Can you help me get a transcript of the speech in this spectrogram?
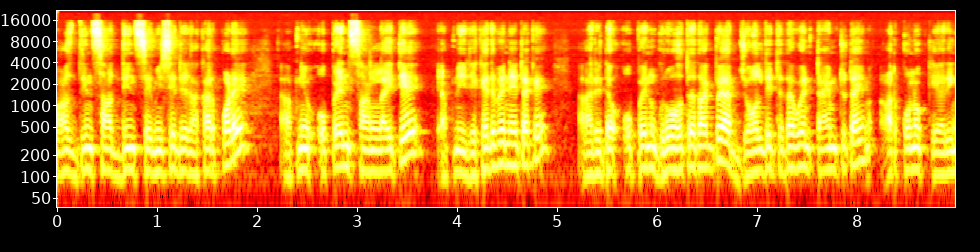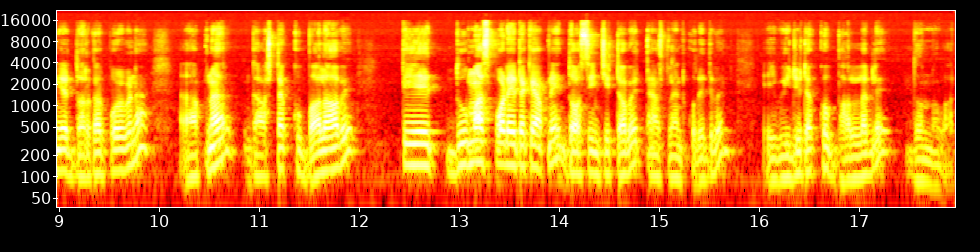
পাঁচ দিন, সাত দিন সেমি শেডে রাখার পরে আপনি ওপেন সানলাইটে আপনি রেখে দেবেন এটাকে। আর এটা ওপেন গ্রো হতে থাকবে আর জল দিতে থাকবেন টাইম টু টাইম আর কোনো কেয়ারিংয়ের দরকার পড়বে না। আপনার গাছটা খুব ভালো হবে। তে দু মাস পরে এটাকে আপনি দশ ইঞ্চির টবে ট্রান্সপ্ল্যান্ট করে দেবেন। এই ভিডিওটা খুব ভালো লাগলে ধন্যবাদ।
